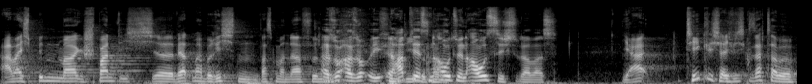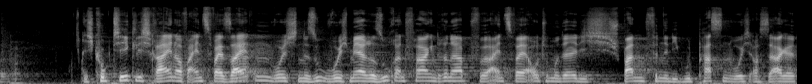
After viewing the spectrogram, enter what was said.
Aber ich bin mal gespannt. Ich äh, werde mal berichten, was man da für. Also, also habt ihr jetzt ein Auto in Aussicht oder was? Ja, täglich, wie ich gesagt habe ich gucke täglich rein auf ein, zwei Seiten, wo ich, eine, wo ich mehrere Suchanfragen drin habe für ein, zwei Automodelle, die ich spannend finde, die gut passen, wo ich auch sage,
